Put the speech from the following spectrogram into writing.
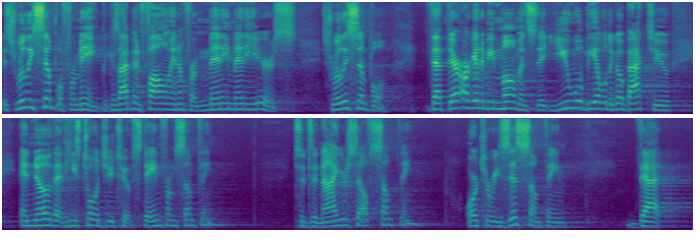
It's really simple for me because I've been following him for many, many years. It's really simple that there are going to be moments that you will be able to go back to and know that He's told you to abstain from something, to deny yourself something, or to resist something that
